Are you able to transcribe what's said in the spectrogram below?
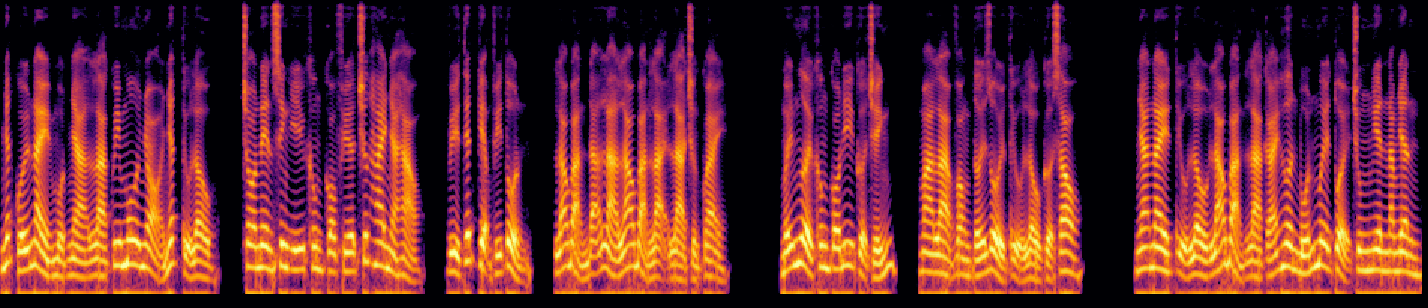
nhất cuối này một nhà là quy mô nhỏ nhất tiểu lầu, cho nên sinh ý không có phía trước hai nhà hảo, vì tiết kiệm phí tổn, lão bản đã là lão bản lại là trưởng quầy. Mấy người không có đi cửa chính, mà là vòng tới rồi tiểu lầu cửa sau. Nhà này tiểu lầu lão bản là cái hơn 40 tuổi trung niên nam nhân,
